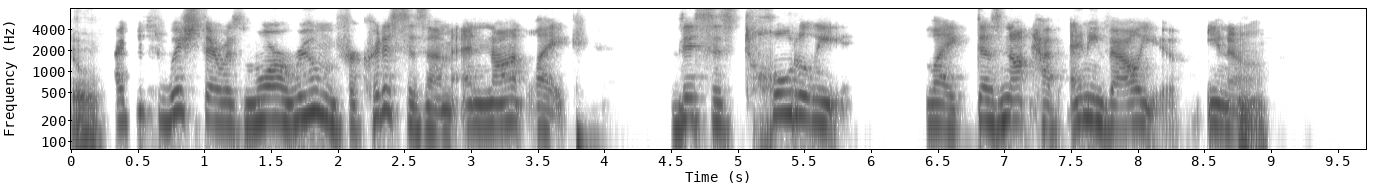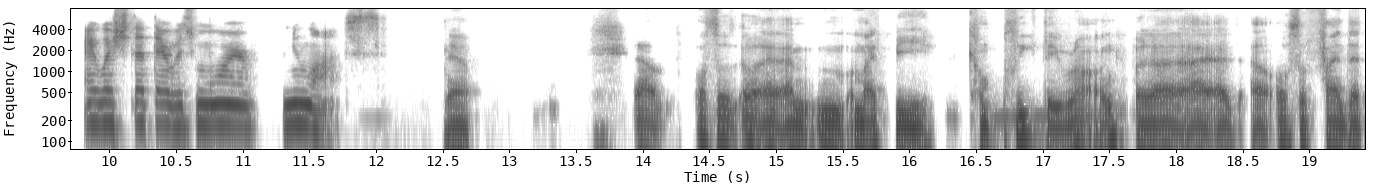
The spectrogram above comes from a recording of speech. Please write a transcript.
No. i just wish there was more room for criticism and not like this is totally like does not have any value you know Mhm. i wish that there was more nuance Yeah. Now, also, uh, I, I might be completely wrong, but uh, I, I also find that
